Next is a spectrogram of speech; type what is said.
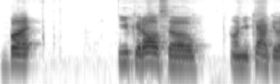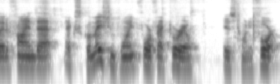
But you could also, on your calculator, find that exclamation point, 4 factorial is 24.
